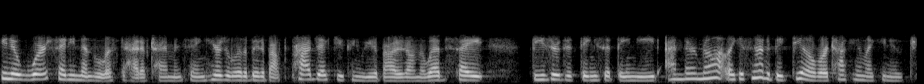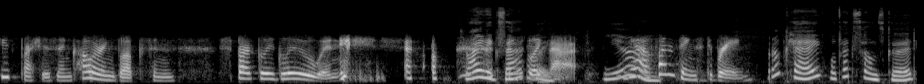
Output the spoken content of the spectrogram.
you know, we're sending them the list ahead of time and saying, here's a little bit about the project. You can read about it on the website. These are the things that they need. And they're not, like, it's not a big deal. We're talking like, you know, toothbrushes and coloring books and sparkly glue and right exactly like that. Yeah. Yeah fun things to bring. Okay well that sounds good.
